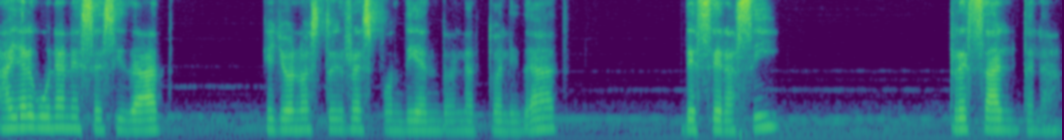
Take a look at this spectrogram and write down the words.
¿Hay alguna necesidad que yo no estoy respondiendo en la actualidad de ser así? Resáltala.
